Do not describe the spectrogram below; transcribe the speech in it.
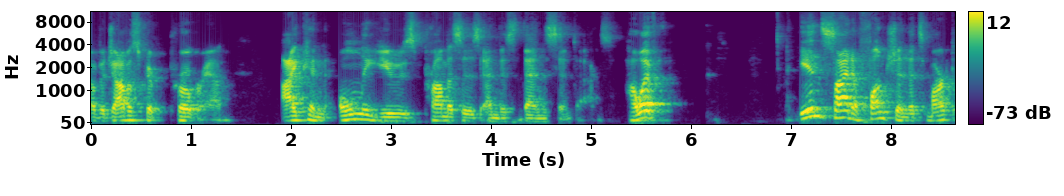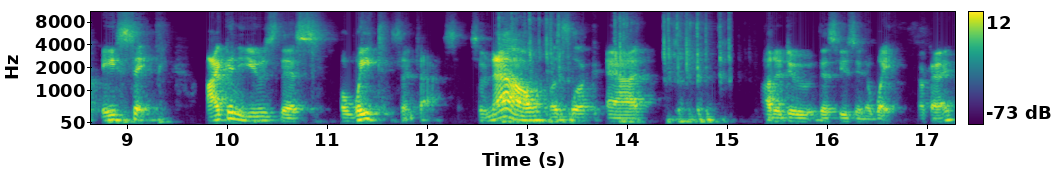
of a JavaScript program, I can only use promises and this then syntax. However, inside a function that's marked async, I can use this await syntax. So now let's look at how to do this using await, okay?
